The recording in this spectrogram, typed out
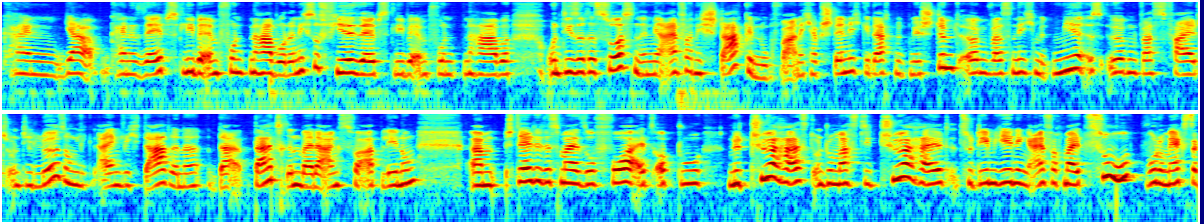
kein, ja, keine Selbstliebe empfunden habe oder nicht so viel Selbstliebe empfunden habe und diese Ressourcen in mir einfach nicht stark genug waren. Ich habe ständig gedacht, mit mir stimmt irgendwas nicht, mit mir ist irgendwas falsch und die Lösung liegt eigentlich darin, da, da drin bei der Angst vor Ablehnung. Ähm, stell dir das mal so vor, als ob du eine Tür hast und du machst die Tür halt zu demjenigen einfach mal zu, wo du merkst,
